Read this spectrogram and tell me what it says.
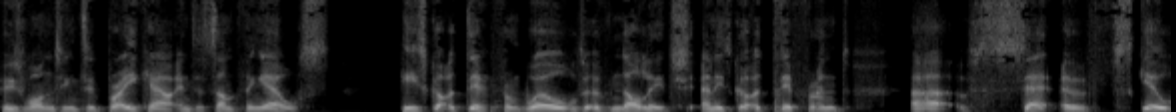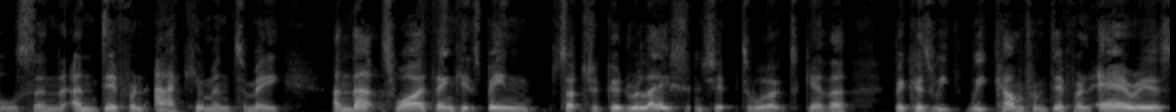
who's wanting to break out into something else, he's got a different world of knowledge and he's got a different uh, set of skills and and different acumen to me and that's why I think it's been such a good relationship to work together because we we come from different areas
